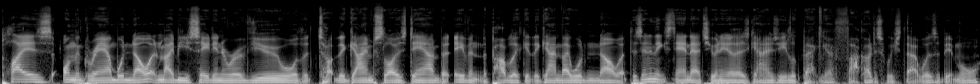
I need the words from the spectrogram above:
players on the ground would know it, and maybe you see it in a review or the to- the game slows down, but even the public at the game they wouldn't know it. Does anything stand out to you? Any of those games where you look back and go, "Fuck, I just wish that was a bit more."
